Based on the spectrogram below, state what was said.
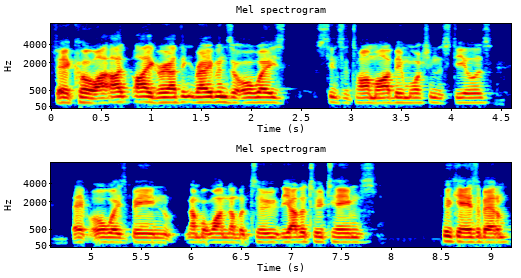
Fair call. I, I, I agree. I think Ravens are always since the time I've been watching the Steelers, they've always been number one, number two. The other two teams, who cares about them?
